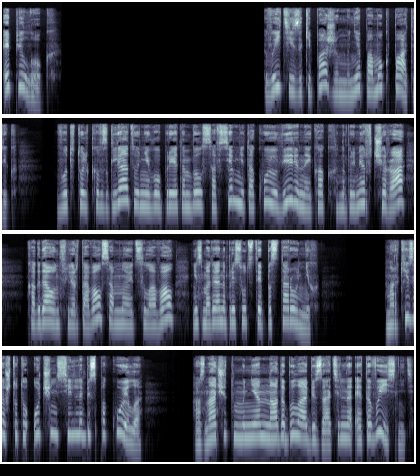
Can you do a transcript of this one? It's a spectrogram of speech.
Эпилог. Выйти из экипажа мне помог Патрик. Вот только взгляд у него при этом был совсем не такой уверенный, как, например, вчера, когда он флиртовал со мной и целовал, несмотря на присутствие посторонних. Маркиза что-то очень сильно беспокоило, а значит, мне надо было обязательно это выяснить.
